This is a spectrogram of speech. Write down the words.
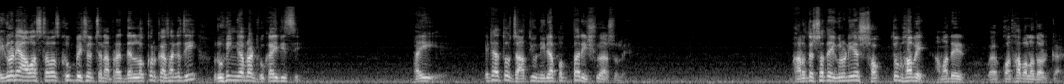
এগুলো নিয়ে আওয়াজ টাওয়াজ খুব বেশি হচ্ছে না, প্রায় দেড় লক্ষর কাছাকাছি রোহিঙ্গা আমরা ঢুকাই দিছি। ভাই, এটা তো জাতীয় নিরাপত্তার ইস্যু আসলে। ভারতের সাথে এগুলো নিয়ে শক্তভাবে আমাদের কথা বলা দরকার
